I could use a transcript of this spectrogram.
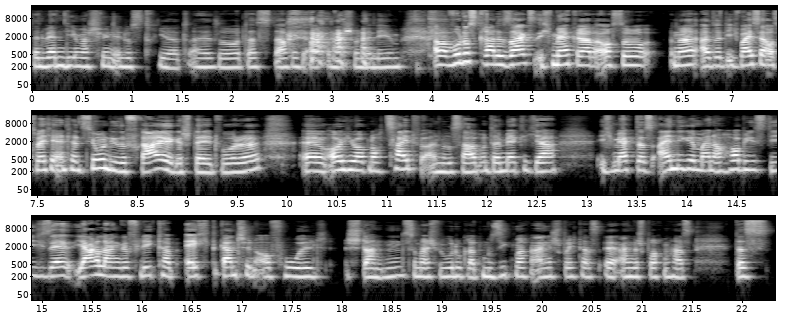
dann werden die immer schön illustriert. Also das darf ich auch immer schon erleben. Aber wo du es gerade sagst, ich merke gerade auch so, ne, also ich weiß ja, aus welcher Intention diese Frage gestellt wurde, ähm, ob ich überhaupt noch Zeit für anderes habe. Und dann merke ich ja, ich merke, dass einige meiner Hobbys, die ich sehr jahrelang gepflegt habe, echt ganz schön aufholt standen. Zum Beispiel, wo du gerade Musik machen angesprochen hast, äh, angesprochen hast, dass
